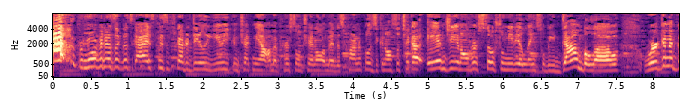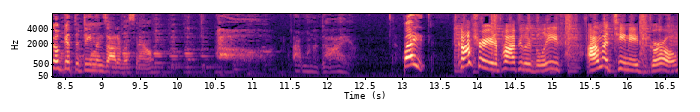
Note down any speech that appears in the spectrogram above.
For more videos like this, guys, please subscribe to Daily U. You can check me out on my personal channel, Amanda's Chronicles. You can also check out Angie, and all her social media links will be down below. We're gonna go get the demons out of us now. Want to die. But contrary to popular belief, I'm a teenage girl.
